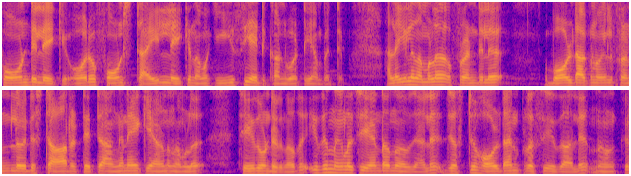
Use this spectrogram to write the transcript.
ഫോണ്ടിലേക്ക് ഓരോ ഫോൺ സ്റ്റൈലിലേക്ക് നമുക്ക് ഈസി ആയിട്ട് കൺവേർട്ട് ചെയ്യാൻ പറ്റും. അല്ലെങ്കിൽ നമ്മൾ ഫ്രണ്ടിൽ ബോൾഡ് ആക്കണമെങ്കിൽ ഫ്രണ്ടിൽ ഒരു സ്റ്റാർ ഇട്ടിട്ട് അങ്ങനെയൊക്കെയാണ് നമ്മൾ ചെയ്തുകൊണ്ടിരുന്നത്. ഇത് നിങ്ങൾ ചെയ്യേണ്ടതെന്ന് പറഞ്ഞാൽ ജസ്റ്റ് ഹോൾഡ് ആൻഡ് പ്രസ് ചെയ്താൽ നിങ്ങൾക്ക്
